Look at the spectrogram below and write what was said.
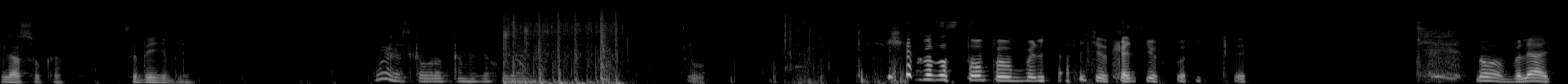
Для, сука, сидить, блядь. Давай же сковородками захуяємо. Я його застопив, блядь, він хотів вийти. Ну, блядь,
